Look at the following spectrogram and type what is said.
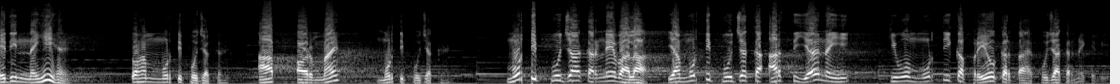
यदि नहीं है तो हम मूर्ति पूजक हैं। आप और मैं मूर्ति पूजक हैं। मूर्ति पूजा करने वाला या मूर्ति पूजक का अर्थ यह नहीं कि वो मूर्ति का प्रयोग करता है पूजा करने के लिए।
